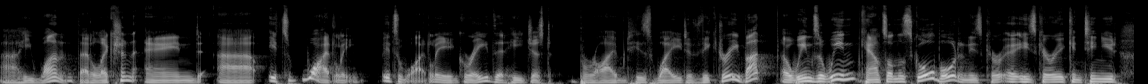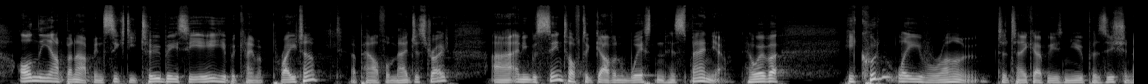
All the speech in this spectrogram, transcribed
Uh, he won that election, and uh, it's widely it's widely agreed that he just bribed his way to victory. But a win's a win, counts on the scoreboard, and his career, his career continued on the up and up. In 62 BCE, he became a praetor, a powerful magistrate, uh, and he was sent off to govern Western Hispania. However, he couldn't leave Rome to take up his new position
